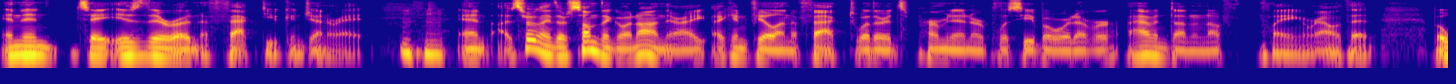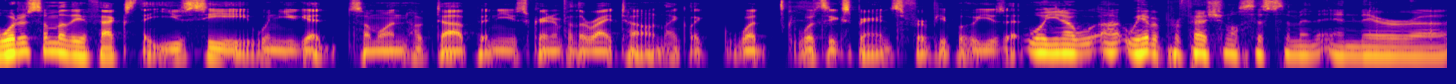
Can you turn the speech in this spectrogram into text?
and then say is there an effect you can generate? And uh, certainly there's something going on there. I, I can feel an effect whether it's permanent or placebo or whatever. I haven't done enough playing around with it. But what are some of the effects that you see when you get someone hooked up and you screen them for the right tone? Like like what what's the experience for people who use it? Well, you know, uh, we have a professional system, and, and there, uh,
